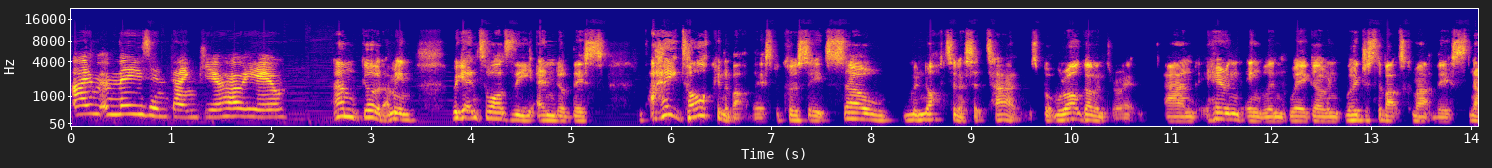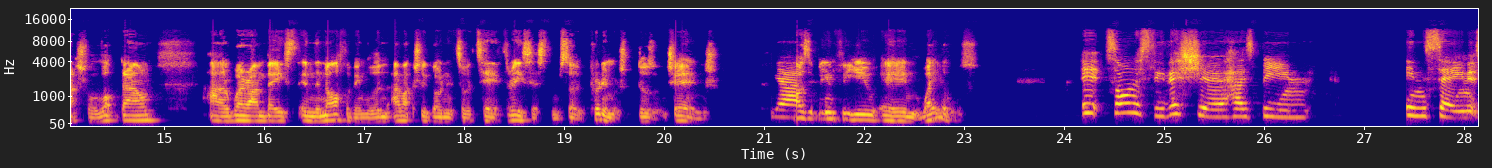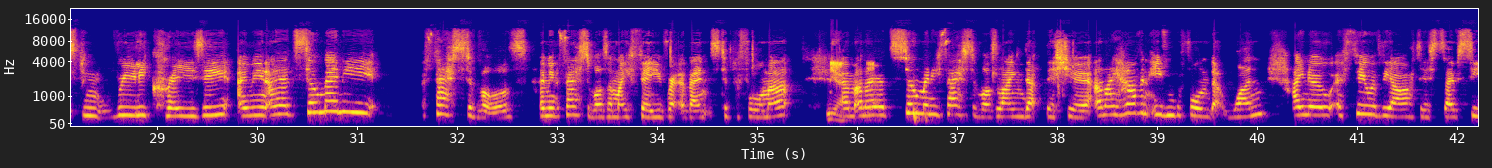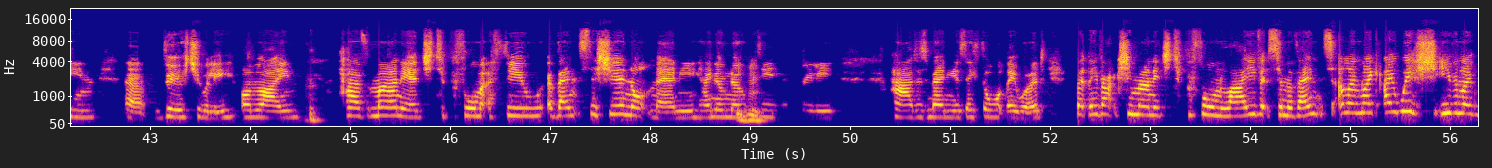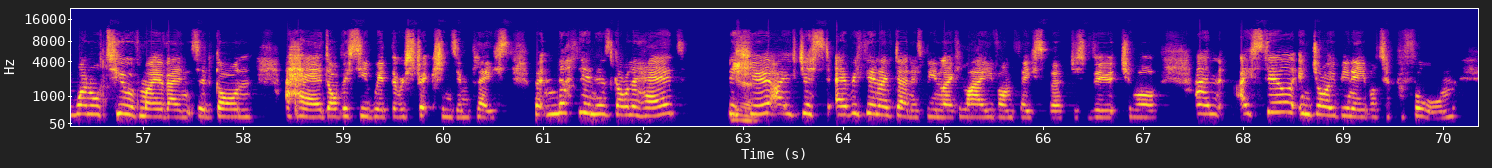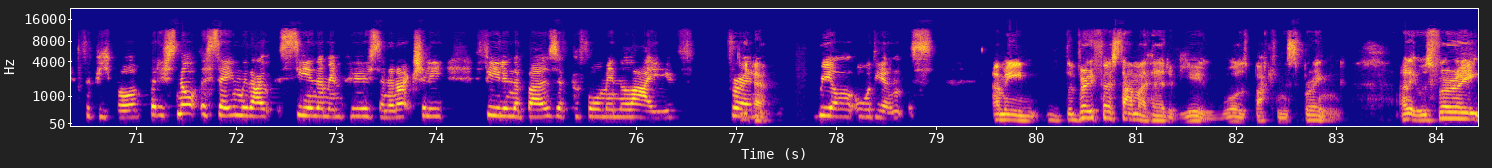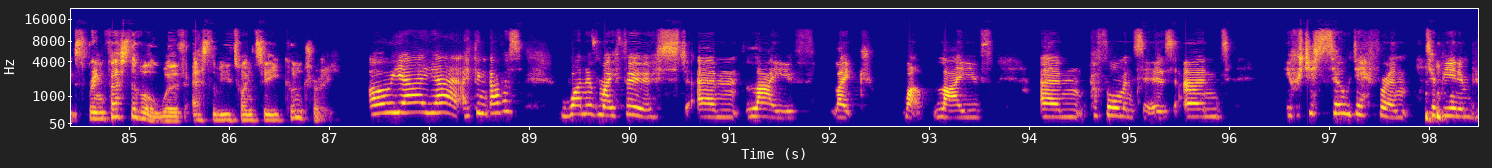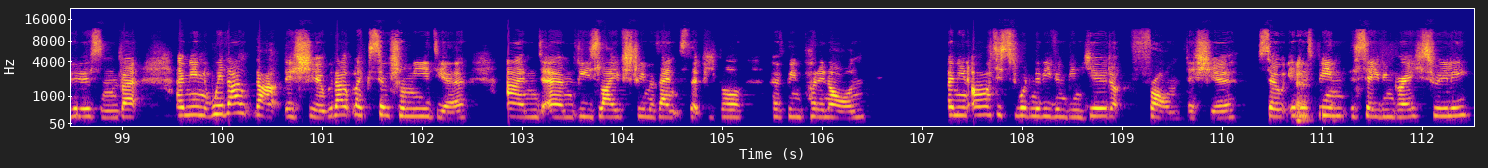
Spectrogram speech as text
I'm amazing, thank you. How are you? I'm good. I mean, we're getting towards the end of this. I hate talking about this because it's so monotonous at times, but we're all going through it. And here in England, we're going. We're just about to come out of this national lockdown, and where I'm based in the north of England, I'm actually going into a tier three system, so it pretty much doesn't change. Yeah. How's it been for you in Wales? It's honestly this year has been insane. It's been really crazy. I mean, I had so many festivals. I mean, festivals are my favourite events to perform at. Yeah. Um, and I had so many festivals lined up this year, and I haven't even performed at one. I know a few of the artists I've seen uh, virtually online have managed to perform at a few events this year, not many. I know nobody mm-hmm. really had as many as they thought they would, but they've actually managed to perform live at some events. And I'm like, I wish even like one or two of my events had gone ahead, obviously with the restrictions in place, but nothing has gone ahead. This yeah. year, I've just everything I've done has been like live on Facebook, just virtual, and I still enjoy being able to perform for people, but it's not the same without seeing them in person and actually feeling the buzz of performing live for yeah. a real audience. I mean, the very first time I heard of you was back in spring, and it was for a spring festival with SW20 Country. Oh yeah, yeah. I think that was one of my first um, live, like, well, live um, performances, and it was just so different to being in person. But I mean, without that this year, without like social media and um, these live stream events that people have been putting on, I mean, artists wouldn't have even been heard from this year. So it yeah. has been the saving grace, really.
